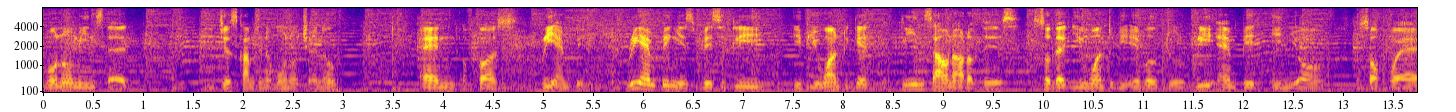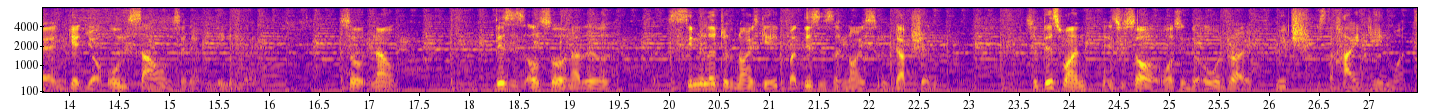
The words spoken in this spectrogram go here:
Mono means that it just comes in a mono channel, and of course, reamping. Reamping is basically if you want to get the clean sound out of this so that you want to be able to reamp it in your software and get your own sounds and everything in there. So now, this is also another similar to the noise gate but this is a noise reduction. So this one as you saw was in the overdrive which is the high gain ones.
